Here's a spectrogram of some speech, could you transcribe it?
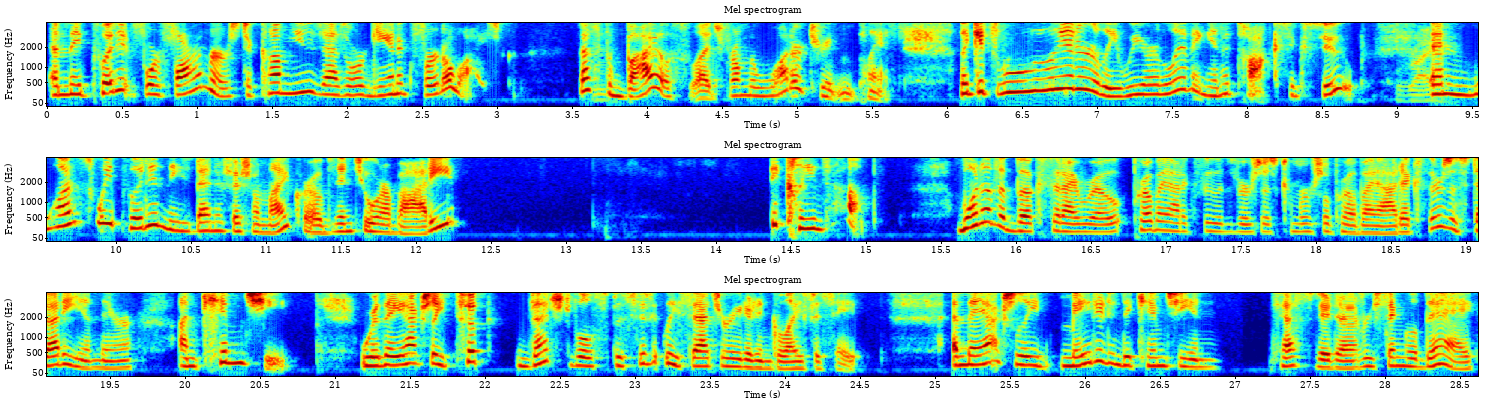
and they put it for farmers to come use as organic fertilizer. That's the mm. biosludge from the water treatment plants. Like it's literally, we are living in a toxic soup. Right. And once we put in these beneficial microbes into our body, it cleans up. One of the books that I wrote, Probiotic Foods versus Commercial Probiotics, there's a study in there on kimchi where they actually took vegetables specifically saturated in glyphosate and they actually made it into kimchi and tested it every single day.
